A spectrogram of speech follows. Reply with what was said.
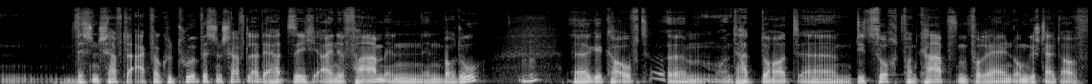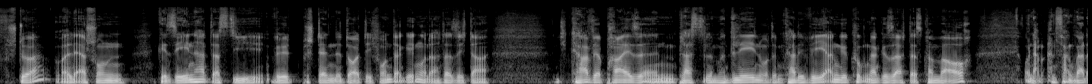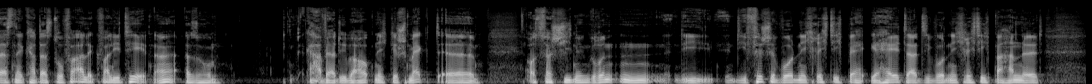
Wissenschaftler, Aquakulturwissenschaftler, der hat sich eine Farm in, in Bordeaux Mhm. äh, gekauft ähm, und hat dort äh, die Zucht von Karpfen, Forellen umgestellt auf Stör, weil er schon gesehen hat, dass die Wildbestände deutlich runtergingen und da hat er sich da die Kaviarpreise im Place de Madeleine oder im KDW angeguckt und hat gesagt, das können wir auch. Und am Anfang war das eine katastrophale Qualität. Ne? Also Kaviar hat überhaupt nicht geschmeckt, äh, aus verschiedenen Gründen. Die, die Fische wurden nicht richtig gehältert, sie wurden nicht richtig behandelt.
